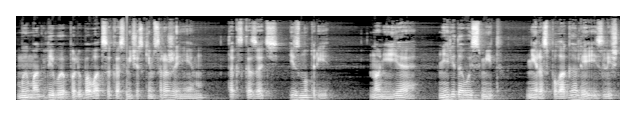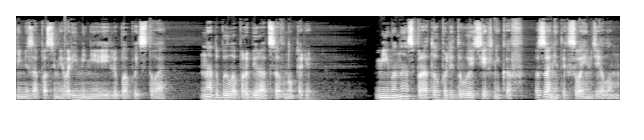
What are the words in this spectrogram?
мы могли бы полюбоваться космическим сражением, так сказать, изнутри. Но ни я, ни рядовой Смит не располагали излишними запасами времени и любопытства. Надо было пробираться внутрь. Мимо нас протопали двое техников, занятых своим делом.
